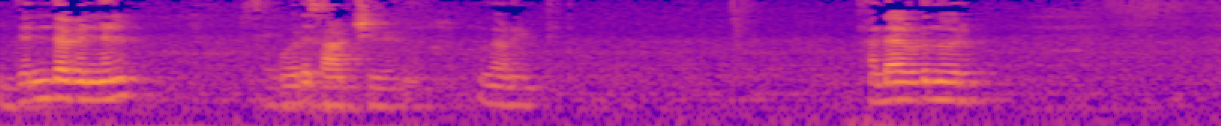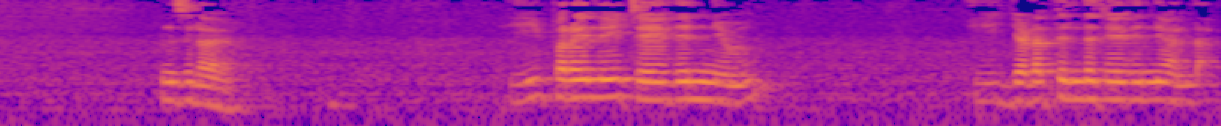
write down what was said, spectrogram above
ഇതിന്റെ പിന്നിൽ ഒരു സാക്ഷി വേണം. അതാണ് യുക്തി അല്ല ഇവിടുന്ന് വരും. മനസ്സിലായോ? ഈ പറയുന്ന ഈ ചൈതന്യം ഈ ജഡത്തിന്റെ ചൈതന്യം അല്ല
